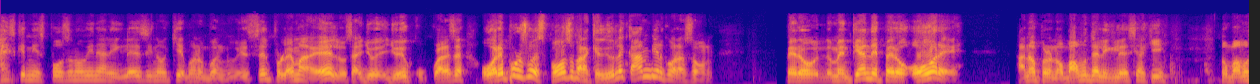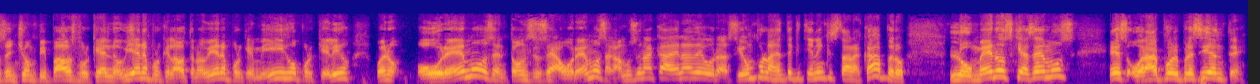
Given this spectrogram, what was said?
Ay, es que mi esposo no viene a la iglesia y no quiere. Bueno, bueno, ese es el problema de él. O sea, yo, yo digo, ¿cuál es el? Ore por su esposo para que Dios le cambie el corazón pero, ¿me entiende? Pero ore. Ah, no, pero nos vamos de la iglesia aquí. Nos vamos en chompipados porque él no viene, porque la otra no viene, porque mi hijo, porque el hijo. Bueno, oremos entonces, o sea, oremos, hagamos una cadena de oración por la gente que tiene que estar acá, pero lo menos que hacemos es orar por el presidente.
